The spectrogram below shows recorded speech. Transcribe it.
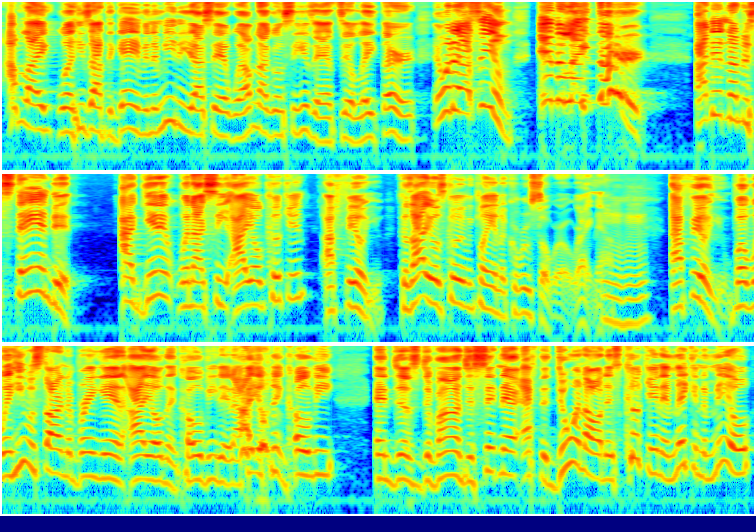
I'm like, well, he's out the game. And immediately I said, well, I'm not gonna see his ass till late third. And when did I see him? In the late third. I didn't understand it. I get it when I see Ayo cooking. I feel you because Ayo is clearly playing the Caruso role right now. Mm-hmm. I feel you. But when he was starting to bring in Ayo then Coby, then Ayo then Coby, and just Jevon just sitting there after doing all this cooking and making the meal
